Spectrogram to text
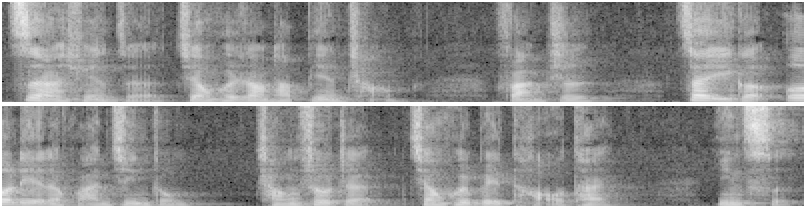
自然选择将会让它变长；反之，在一个恶劣的环境中，长寿者将会被淘汰，因此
